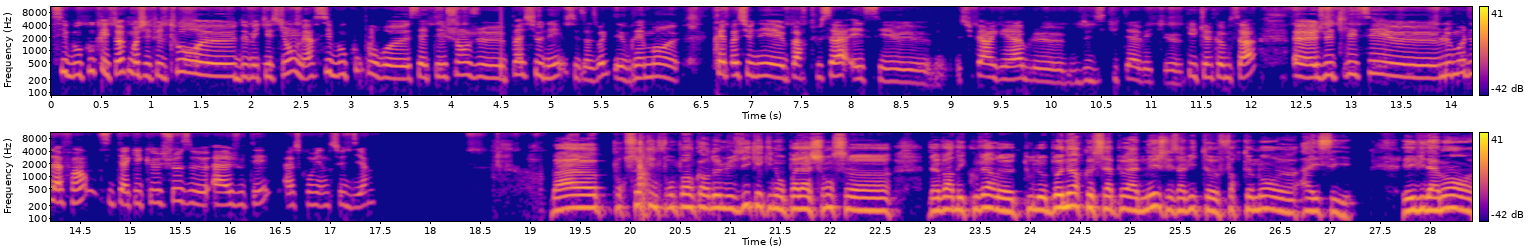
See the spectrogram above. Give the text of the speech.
merci beaucoup Christophe. Moi, j'ai fait le tour euh, de mes questions. Merci beaucoup pour euh, cet échange passionné. Ça se voit que tu es vraiment très passionné par tout ça et c'est super agréable de discuter avec quelqu'un comme ça. je vais te laisser le mot de la fin, si tu as quelque chose à ajouter à ce qu'on vient de se dire. Bah, pour ceux qui ne font pas encore de musique et qui n'ont pas la chance euh, d'avoir découvert tout le bonheur que ça peut amener, je les invite euh, fortement euh, à essayer. Et évidemment,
